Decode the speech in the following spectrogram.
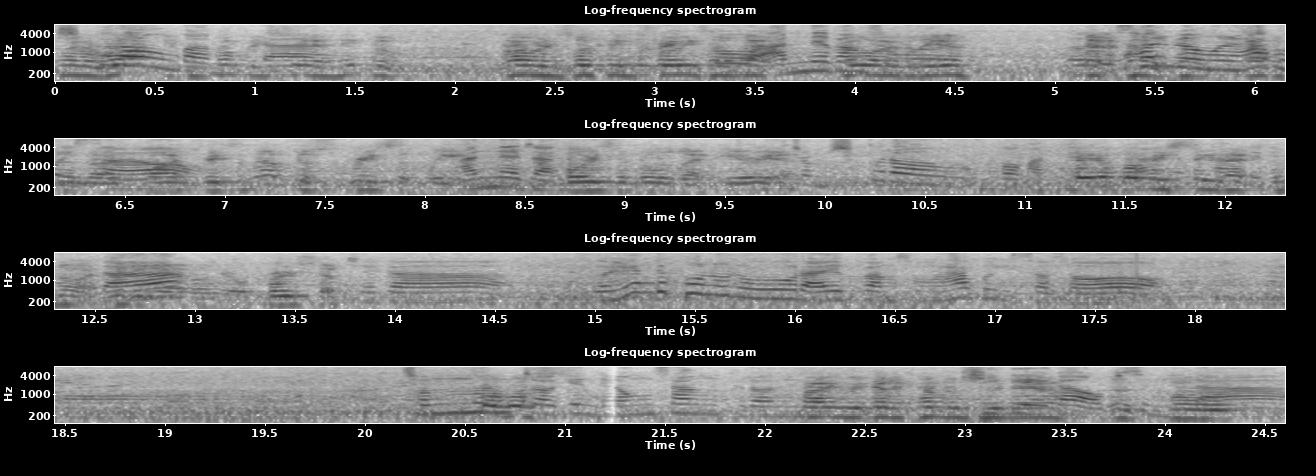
시끄러운 겁니다. 또 안내. 방송을 여기 설명을 하고 있어요. 안내자가. 좀 시끄러운 것 같아요. 부탁드립니다. 제가 핸드폰으로 라이브 방송을 하고 있어서 어, 전문적인 영상 그런 기계가 없습니다.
